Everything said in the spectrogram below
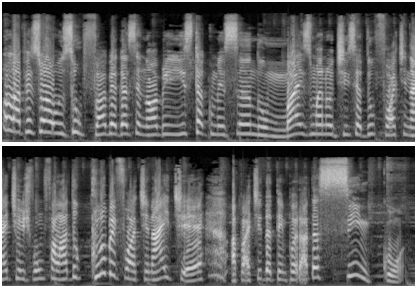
Olá pessoal, eu sou o Fábio HC Nobre e está começando mais uma notícia do Fortnite. Hoje vamos falar do Clube Fortnite, é a partir da temporada 5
